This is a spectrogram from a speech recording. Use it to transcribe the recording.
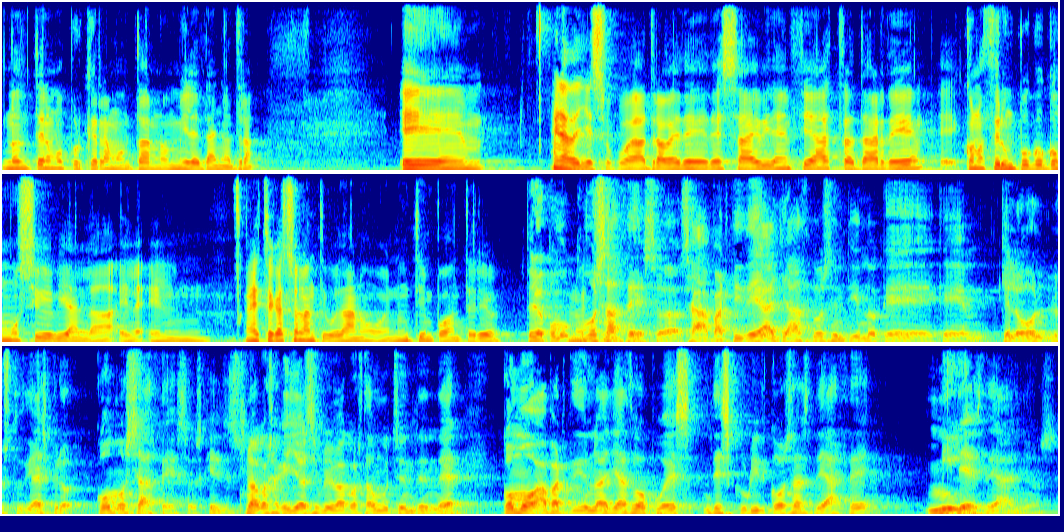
no tenemos por qué remontarnos miles de años atrás. Eh, y nada, y eso, pues a través de, de esas evidencias tratar de eh, conocer un poco cómo se vivía en, la, en, en- en este caso en la antigüedad, ¿no? O en un tiempo anterior. Pero ¿cómo, cómo se hace eso? O sea, a partir de hallazgos entiendo que, que- que luego lo estudiáis, pero ¿cómo se hace eso? Es que es una cosa que yo siempre me ha costado mucho entender. ¿Cómo a partir de un hallazgo puedes descubrir cosas de hace miles de años?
